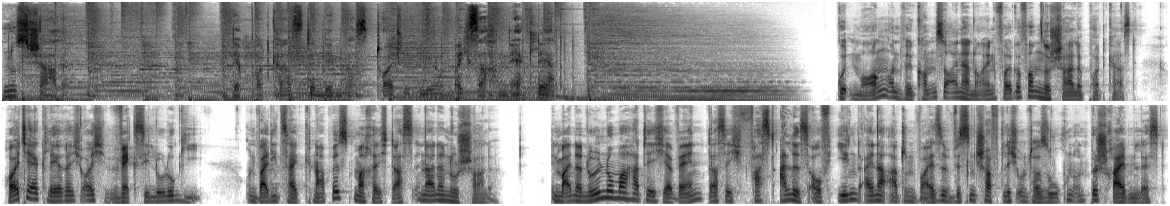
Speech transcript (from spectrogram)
Nussschale. Der Podcast, in dem das Teutelbier euch Sachen erklärt. Guten Morgen und willkommen zu einer neuen Folge vom Nussschale Podcast. Heute erkläre ich euch Vexillologie. Und weil die Zeit knapp ist, mache ich das in einer Nussschale. In meiner Nullnummer hatte ich erwähnt, dass sich fast alles auf irgendeine Art und Weise wissenschaftlich untersuchen und beschreiben lässt.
